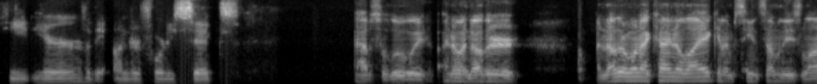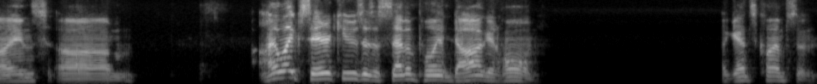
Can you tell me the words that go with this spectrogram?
heat here for the under 46. Absolutely. I know another another one I kind of like, and I'm seeing some of these lines. Um I like Syracuse as a seven point dog at home. against Clemson.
